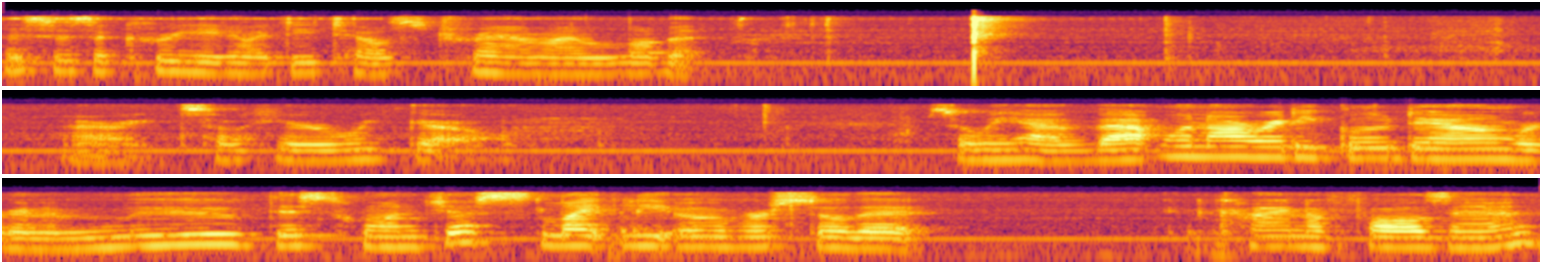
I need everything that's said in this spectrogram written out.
This is a Creating with Details trim. I love it. Alright, so here we go. So we have that one already glued down. We're going to move this one just slightly over so that it kind of falls in,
